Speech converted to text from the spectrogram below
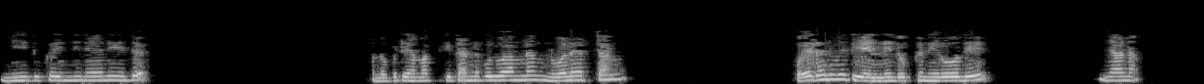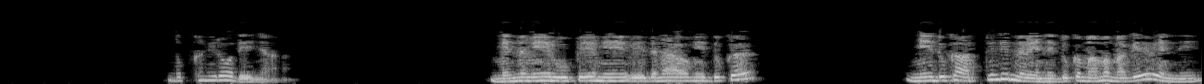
මේ දුක ඉන්නේ නෑ නේද? අනොබට යමක් හිතන්න පුළුවන් නම් නුවණ නැත්තම් ඔය දැනුමේ තියෙන්නේ දුක්ඛ නිරෝධේ ඥාන. දුක්ඛ නිරෝධේ ඥාන. මෙන්න මේ රූපය මේ වේදනාව මේ දුක මේ දුක අත්විඳින්න වෙන්නේ දුක මම මගේ වෙන්නේ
